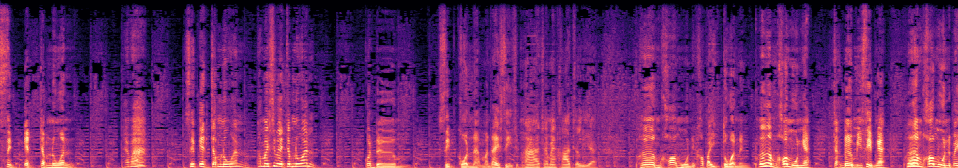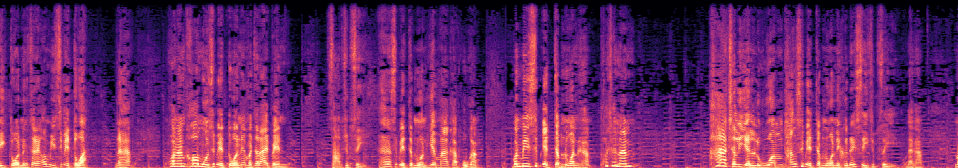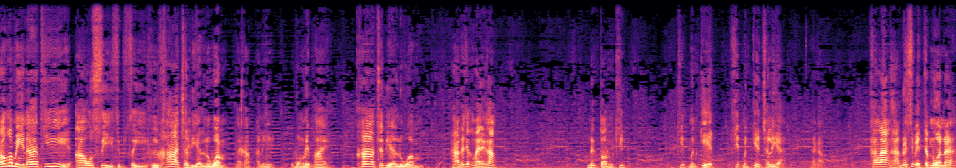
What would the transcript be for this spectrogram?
11จำนวน ใช่ไหม11จำนวนทำไม 11จำนวน ก็เดิม 10 คนน่ะมันได้ 45 ใช่ไหมค่าเฉลี่ย เพิ่มข้อมูลเข้าไปอีกตัวหนึ่งเพิ่มข้อมูลไงจากเดิมมี 10ไงเพิ่มข้อมูลไปอีกตัวหนึ่งแสดงว่ามี 11 ตัวนะครับเพราะนั้นข้อมูล 11 ตัวเนี่ยมันจะได้เป็น 34 51จำนวนเยี่ยมมากครับครูครับ มันมี 11จำนวนครับ เพราะฉะนั้นค่าเฉลี่ยรวมทั้ง 11จำนวนนี่คือได้ 44 นะครับ น้องก็มีหน้าที่เอา 44 คือค่าเฉลี่ยรวมนะครับ อันนี้วงเล็บให้ ค่าเฉลี่ยรวม หาได้จากไหนครับ นึกตอนคิด คิดเหมือนเกรดคิดเหมือนเกรดเฉลี่ยนะครับ ข้างล่างหารด้วย 11จำนวนนะ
